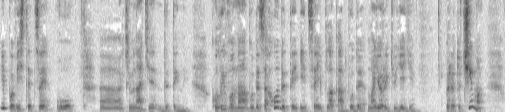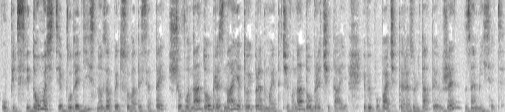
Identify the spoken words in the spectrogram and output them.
І повісьте це у е, кімнаті дитини. Коли вона буде заходити, і цей плакат буде майорить у її перед очима, у підсвідомості буде дійсно записуватися те, що вона добре знає той предмет, чи вона добре читає, і ви побачите результати вже за місяць.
